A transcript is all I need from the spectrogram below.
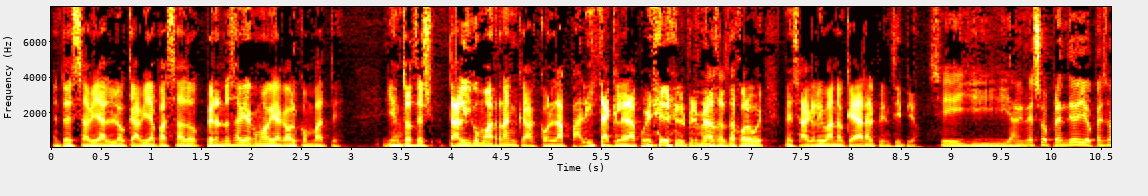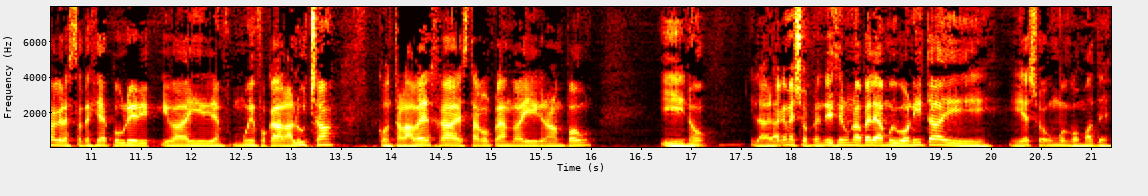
entonces sabía lo que había pasado, pero no sabía cómo había acabado el combate. Y entonces, tal y como arranca con la paliza que le da Poirier en el primer Ah. asalto a Holloway, pensaba que lo iba a noquear al principio. Sí, y a mí me sorprendió. Yo pensaba que la estrategia de Poirier iba a ir muy enfocada a la lucha contra la verja, estar golpeando ahí ground pound. Y no. Y la verdad que me sorprendió. Hicieron una pelea muy bonita y, y eso, un buen combate.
